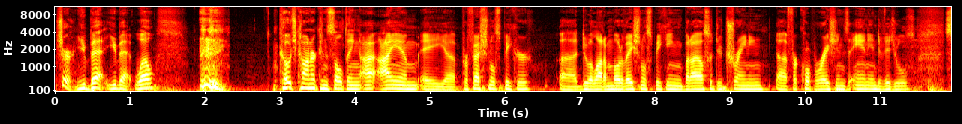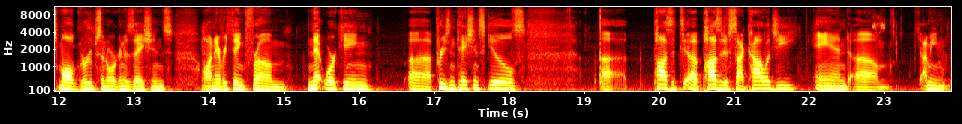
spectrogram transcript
Sure, you bet, you bet. Well, Coach Connor Consulting, I, I am a uh, professional speaker, uh, do a lot of motivational speaking, but I also do training uh, for corporations and individuals, small groups and organizations on everything from networking, uh, presentation skills, positive uh, positive psychology and um, I mean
